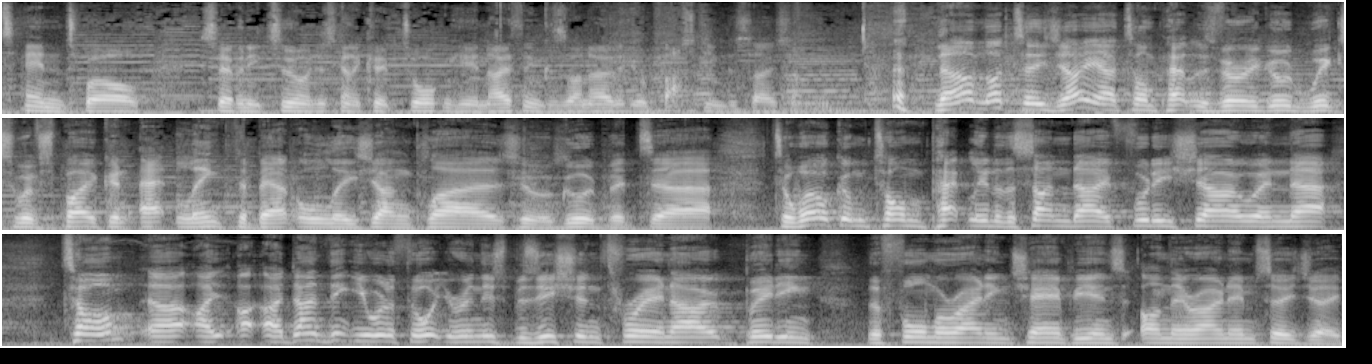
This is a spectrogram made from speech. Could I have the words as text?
10 12, 72. I'm just going to keep talking here, Nathan, because I know that you're busting to say something. no, I'm not TJ. Uh, Tom Papley's very good. Wicks, we've spoken at length about all these young players who are good. But uh, to welcome Tom Papley to the Sunday Footy Show and. Uh, Tom, uh, I, I, don't think you would have thought you were in this position 3 0, beating the former reigning champions on their own MCG.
